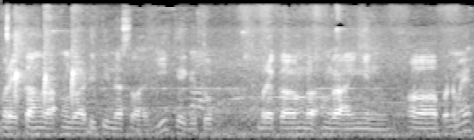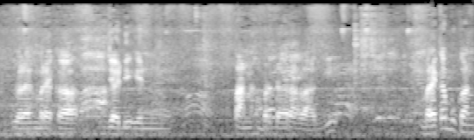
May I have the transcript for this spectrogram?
mereka nggak nggak ditindas lagi kayak gitu mereka nggak nggak ingin eh, apa namanya wilayah mereka jadiin tanah berdarah lagi mereka bukan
